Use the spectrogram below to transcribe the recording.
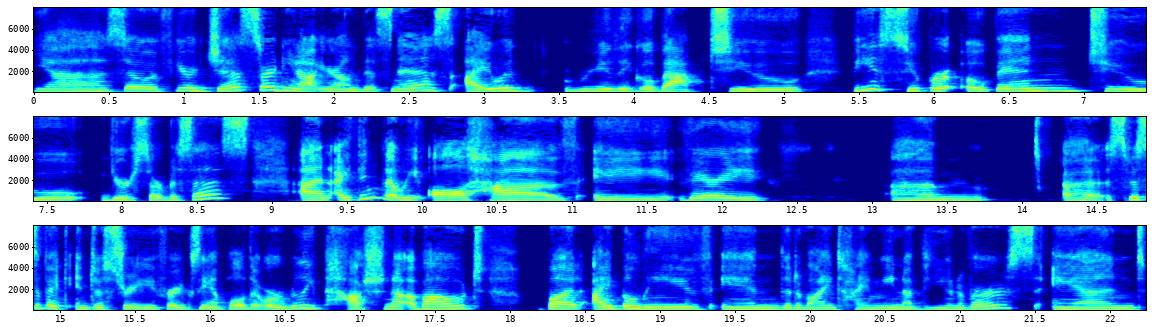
Yeah. So if you're just starting out your own business, I would really go back to be super open to your services. And I think that we all have a very um, uh, specific industry, for example, that we're really passionate about, but I believe in the divine timing of the universe and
